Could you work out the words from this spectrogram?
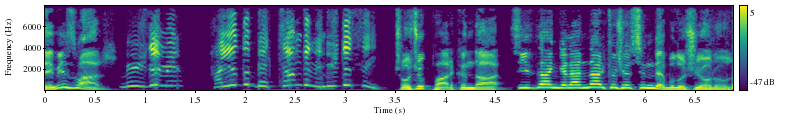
müjdemiz var. Müjde mi? Hayırdır Bekçi amca ne müjdesi? Çocuk Parkı'nda sizden gelenler köşesinde buluşuyoruz.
